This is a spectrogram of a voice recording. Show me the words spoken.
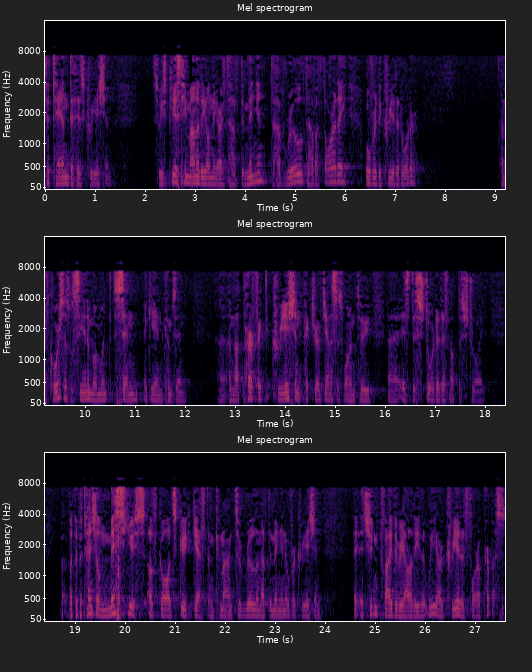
to tend to His creation. So He's placed humanity on the earth to have dominion, to have rule, to have authority over the created order. And of course, as we'll see in a moment, sin again comes in. Uh, and that perfect creation picture of Genesis 1 and 2 uh, is distorted, if not destroyed. But, but the potential misuse of God's good gift and command to rule and have dominion over creation, it, it shouldn't cloud the reality that we are created for a purpose.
